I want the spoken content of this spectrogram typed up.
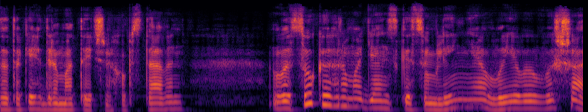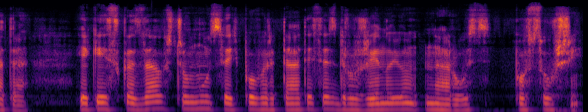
за таких драматичних обставин високе громадянське сумління виявив Вишата, який сказав, що мусить повертатися з дружиною на Русь по суші.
